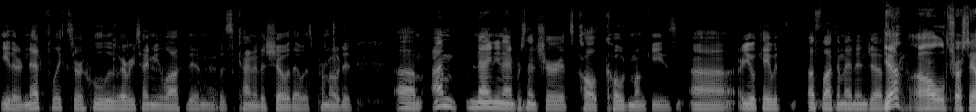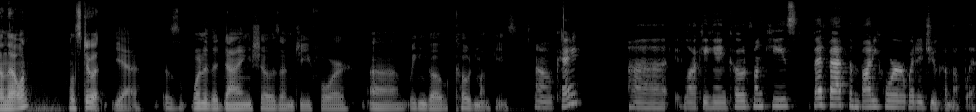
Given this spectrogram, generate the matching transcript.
either Netflix or Hulu every time you logged in. It was kind of the show that was promoted. Um, I'm 99% sure it's called Code Monkeys. Uh, are you okay with us locking that in, Jeff? Yeah, I'll trust you on that one. Let's do it. Yeah. It was one of the dying shows on G4. Uh, we can go Code Monkeys. Okay. Uh locking in Code Monkeys, Bed Bath and Body Horror. What did you come up with?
